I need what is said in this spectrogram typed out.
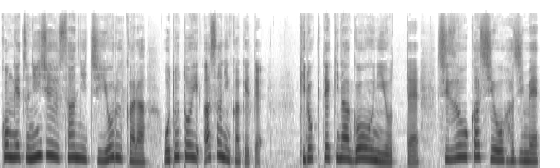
今月23日夜からおととい朝にかけて、記録的な豪雨によって静岡市をはじめ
